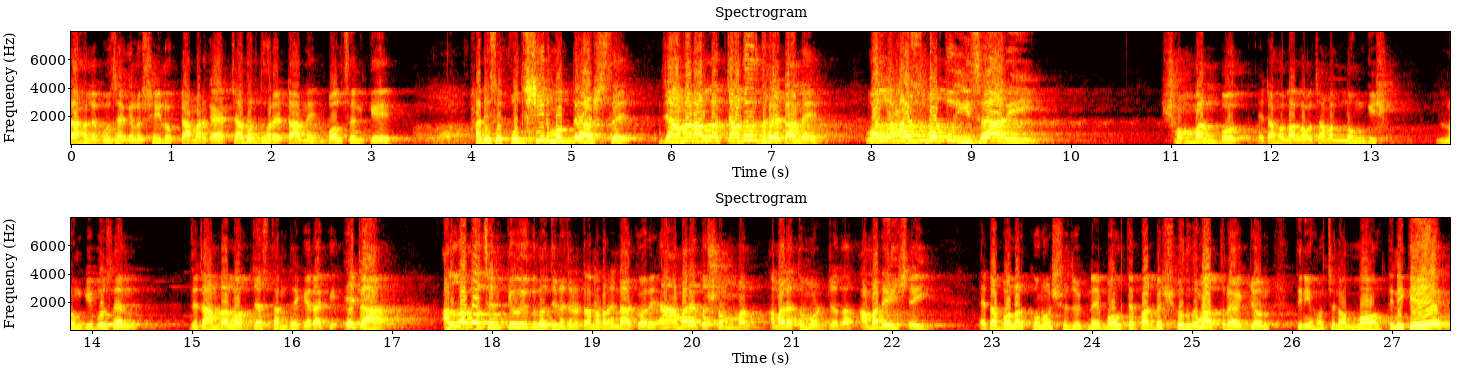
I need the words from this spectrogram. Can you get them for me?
তাহলে বোঝা গেল সেই লোকটা আমার গায়ের চাদর ধরে টানে। বলছেন কে? হাদিসে কুদসির মধ্যে আসছে যে আমার আল্লাহ চাদর ধরে টানে। ওয়াল আজমাতু ইজারি। সম্মানবোধ, এটা হলো আল্লাহ বলছে, আমার লঙ্গি লঙ্গি বোঝেন যেটা আমরা লজ্জাস্থান ঢেকে রাখি, এটা আল্লাহ বলছেন, কেউ এগুলো যেন যেন টানাটানি না করে। হ্যাঁ আমার এত সম্মান, আমার এত মর্যাদা, আমার এই সেই, এটা বলার কোনো সুযোগ নেই, বলতে পারবে শুধুমাত্র একজন, তিনি হচ্ছেন আল্লাহ। তিনি কে?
